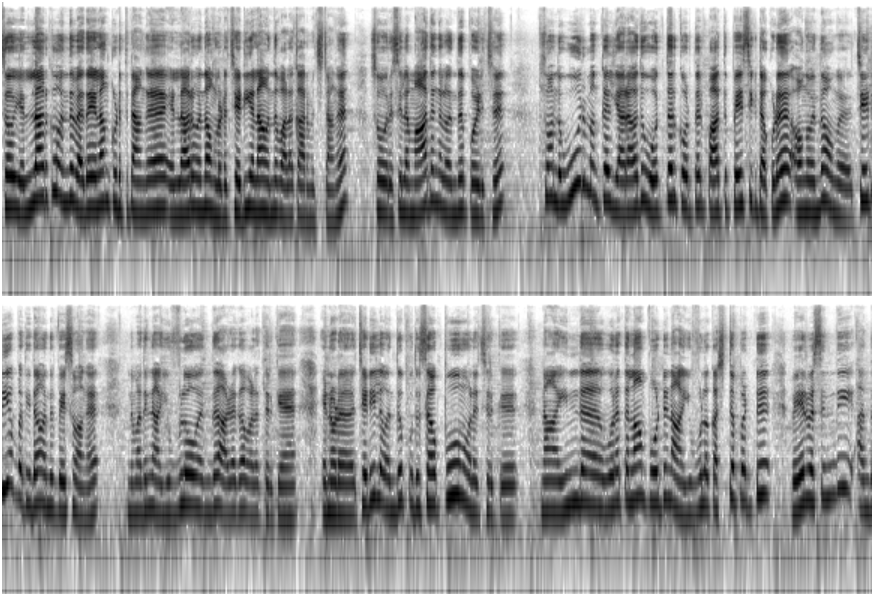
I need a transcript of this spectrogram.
ஸோ எல்லாருக்கும் வந்து விதையெல்லாம் கொடுத்துட்டாங்க. எல்லாரும் வந்து அவங்களோட செடியெல்லாம் வந்து வளர்க்க ஆரம்பிச்சிட்டாங்க. ஸோ ஒரு சில மாதங்கள் வந்து போயிடுச்சு. ஸோ அந்த ஊர் மக்கள் யாராவது ஒருத்தருக்கு ஒருத்தர் பார்த்து பேசிக்கிட்டா கூட அவங்க வந்து அவங்க செடியை பற்றி தான் வந்து பேசுவாங்க. இந்த மாதிரி நான் இவ்வளோ வந்து அழகாக வளர்த்துருக்கேன். என்னோடய செடியில் வந்து புதுசாக பூ முளைச்சிருக்கு. நான் இந்த உரத்தெல்லாம் போட்டு நான் இவ்வளோ கஷ்டப்பட்டு வேர்வை சிந்தி அந்த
